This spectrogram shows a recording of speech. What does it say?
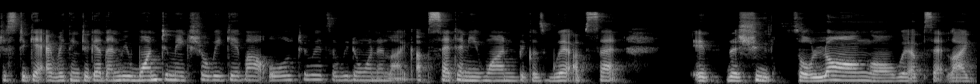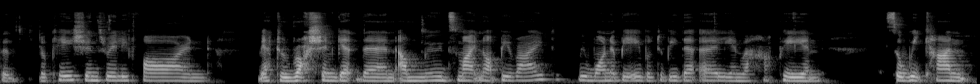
just to get everything together and we want to make sure we give our all to it so we don't want to like upset anyone because we're upset it the shoot's so long or we're upset like the location's really far and we have to rush and get there and our moods might not be right. We want to be able to be there early and we're happy and so we can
